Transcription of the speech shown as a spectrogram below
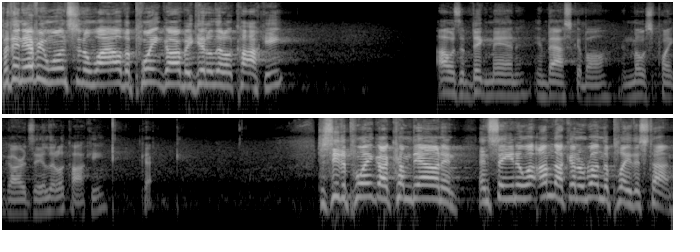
But then every once in a while, the point guard would get a little cocky I was a big man in basketball, and most point guards, they're a little cocky. Okay. To see the point guard come down and, and say, you know what, I'm not going to run the play this time.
